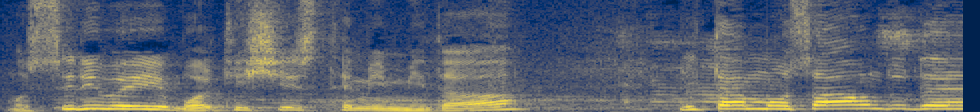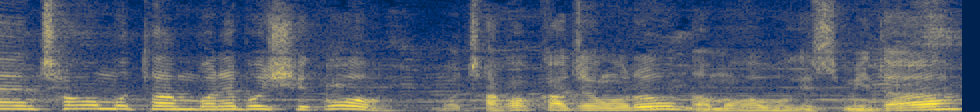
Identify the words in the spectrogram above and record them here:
뭐 3웨이 멀티 시스템입니다. 일단 뭐 사운드 된 청음부터 한번 해보시고 뭐 작업 과정으로 넘어가 보겠습니다.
